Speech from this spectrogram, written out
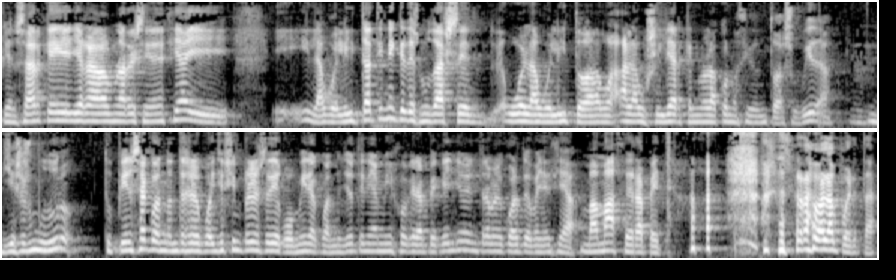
Pensar que llega a una residencia y, la abuelita tiene que desnudarse o el abuelito al auxiliar que no la ha conocido en toda su vida. Y eso es muy duro. Tú piensas cuando entras en el cuarto, yo siempre les digo, mira, cuando yo tenía a mi hijo que era pequeño, entraba en el cuarto de baño y decía, mamá, cerra peta. Cerraba la puerta.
